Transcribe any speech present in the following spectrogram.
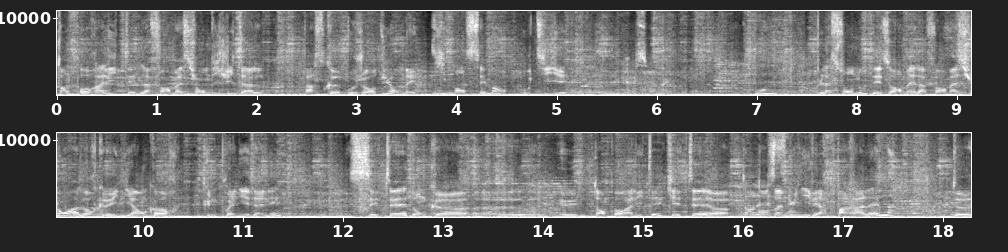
temporalité de la formation digitale. Parce qu'aujourd'hui, on est immensément outillé. Où plaçons-nous désormais la formation alors qu'il y a encore qu'une poignée d'années c'était donc euh, une temporalité qui était euh, dans, un univers parallèle de,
